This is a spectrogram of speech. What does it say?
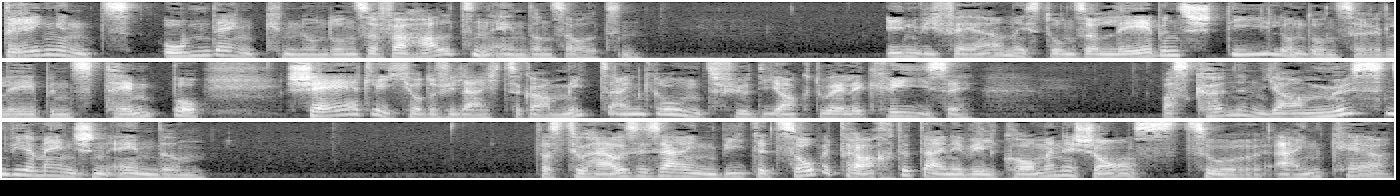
dringend umdenken und unser Verhalten ändern sollten. Inwiefern ist unser Lebensstil und unser Lebenstempo schädlich oder vielleicht sogar mit ein Grund für die aktuelle Krise – was können, ja müssen wir Menschen ändern? Das Zuhause-Sein bietet so betrachtet eine willkommene Chance zur Einkehr,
